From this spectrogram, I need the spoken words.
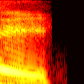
Spree!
